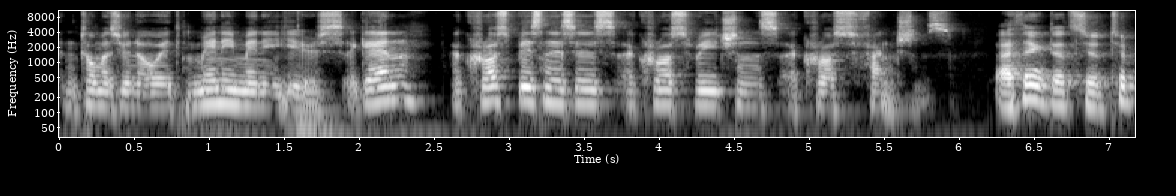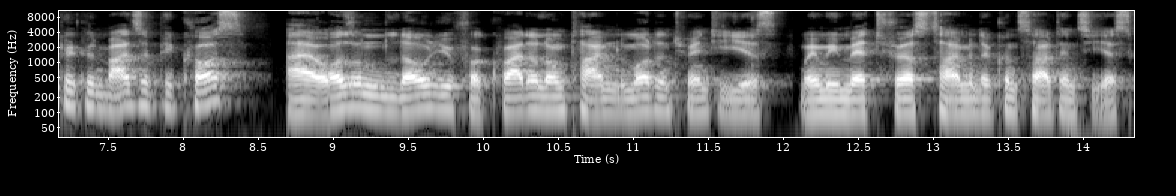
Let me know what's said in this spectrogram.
and Thomas, you know it, many, many years. Again, across businesses, across regions, across functions. I think that's your typical mindset because I also know you for quite a long time, more than 20 years, when we met first time in the consultancy as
